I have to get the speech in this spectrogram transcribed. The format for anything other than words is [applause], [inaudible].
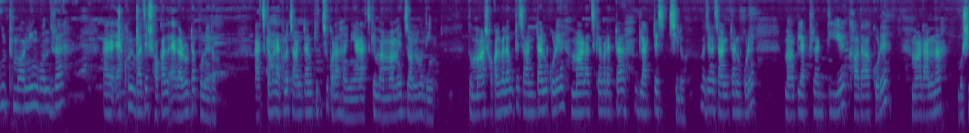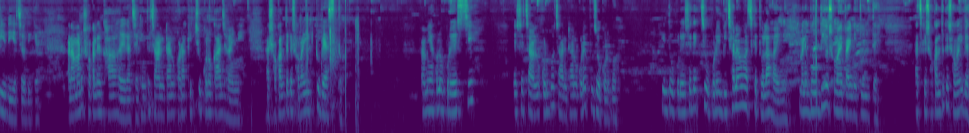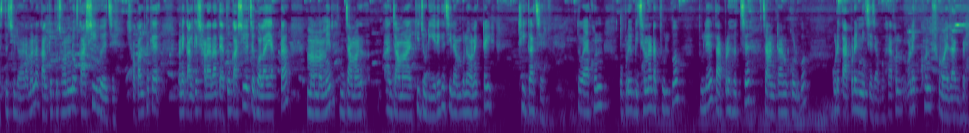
Good morning বন্ধুরা। আর এখন বাজে সকাল এগারোটা পনেরো। আজকে আমার এখনও চান টান কিচ্ছু করা হয়নি। আর আজকে মাম্মামের জন্মদিন। তো মা সকালবেলা উঠে চান টান করে মার আজকে আবার একটা ব্লাড টেস্ট ছিল। ওই জন্য চান টান করে মা ব্লাড ফ্লাড দিয়ে খাওয়া দাওয়া করে মা রান্না বসিয়ে দিয়েছে ওদিকে। আর আমারও সকালের খাওয়া হয়ে গেছে, কিন্তু চান টান করা কিচ্ছু কোনো কাজ হয়নি। আর সকাল থেকে সবাই একটু ব্যস্ত। আমি এখন উপরে এসেছি। এসে চান করব, চান টান করে পুজো করব। কিন্তু উপরে এসে দেখছি উপরে বিছানাও আজকে তোলা হয়নি। মানে বৌদিও সময় পায়নি তুলতে। আজকে সকাল থেকে সবাই ব্যস্ত ছিল। আর আমার না কালকে প্রচণ্ড কাশি হয়েছে। সকাল থেকে মানে কালকে সারা রাত এত কাশি হয়েছে গলায় একটা মামামের জামা জামা আর কি জড়িয়ে রেখেছিলাম বলে অনেকটাই ঠিক আছে। তো এখন উপরে বিছানাটা তুলব, তুলে তারপরে হচ্ছে চান টান করব, করে তারপরে নিচে যাব। এখন অনেকক্ষণ সময় লাগবে।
